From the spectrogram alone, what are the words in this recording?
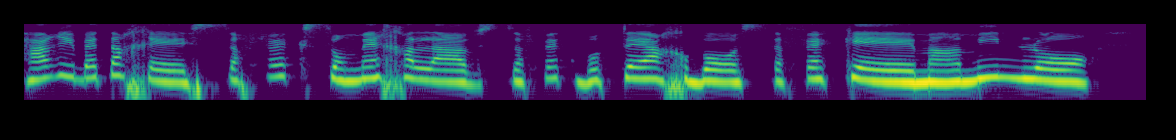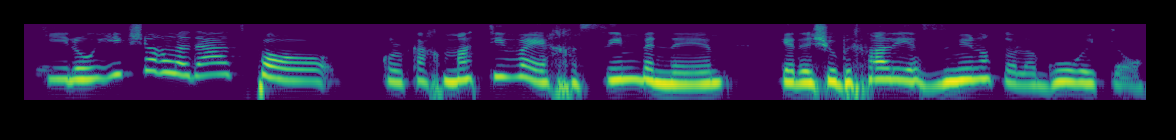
הארי בטח אה, ספק סומך עליו ספק בוטח בו ספק מאמין לו כאילו אי אפשר לדעת פה כל כך מה טיב היחסים ביניהם כדי שהוא בכלל יזמין אותו לגור איתו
